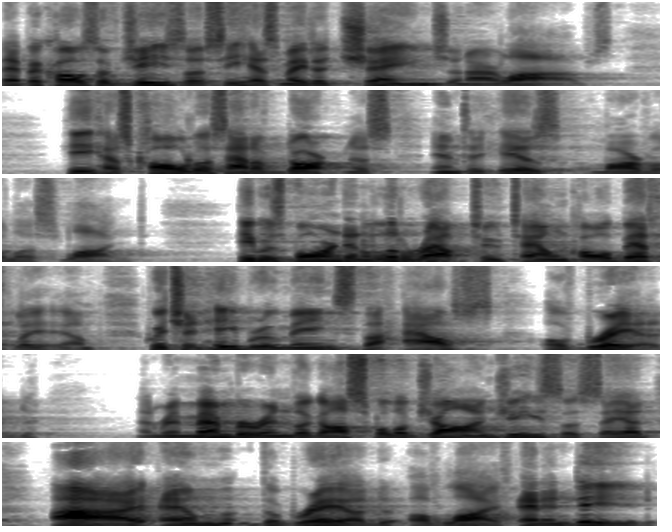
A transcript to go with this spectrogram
that because of Jesus, He has made a change in our lives. He has called us out of darkness into His marvelous light. He was born in a little route to town called Bethlehem, which in Hebrew means the house of bread. And remember in the Gospel of John, Jesus said, I am the bread of life. And indeed,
